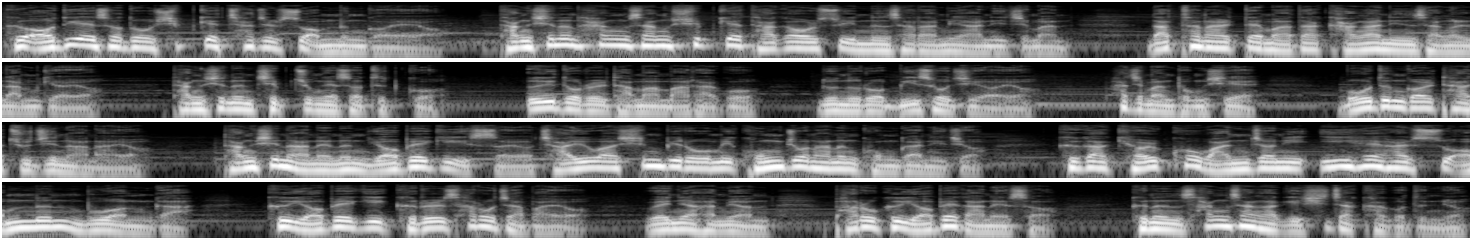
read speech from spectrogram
그 어디에서도 쉽게 찾을 수 없는 거예요. 당신은 항상 쉽게 다가올 수 있는 사람이 아니지만 나타날 때마다 강한 인상을 남겨요. 당신은 집중해서 듣고 의도를 담아 말하고 눈으로 미소 지어요. 하지만 동시에 모든 걸 다 주진 않아요. 당신 안에는 여백이 있어요. 자유와 신비로움이 공존하는 공간이죠. 그가 결코 완전히 이해할 수 없는 무언가. 그 여백이 그를 사로잡아요. 왜냐하면 바로 그 여백 안에서 그는 상상하기 시작하거든요.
